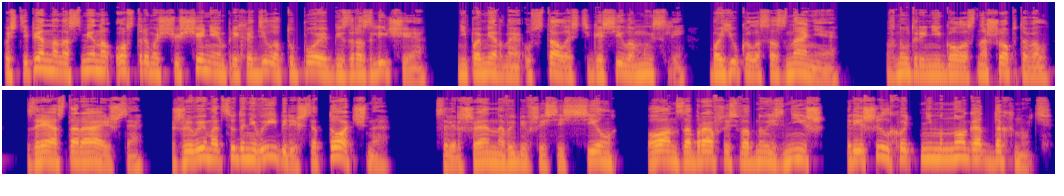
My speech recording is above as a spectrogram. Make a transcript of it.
постепенно на смену острым ощущениям приходило тупое безразличие, непомерная усталость гасила мысли, баюкала сознание. Внутренний голос нашептывал «Зря стараешься, Живым отсюда не выберешься, точно!» Совершенно выбившись из сил, он, забравшись в одну из ниш, решил хоть немного отдохнуть.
